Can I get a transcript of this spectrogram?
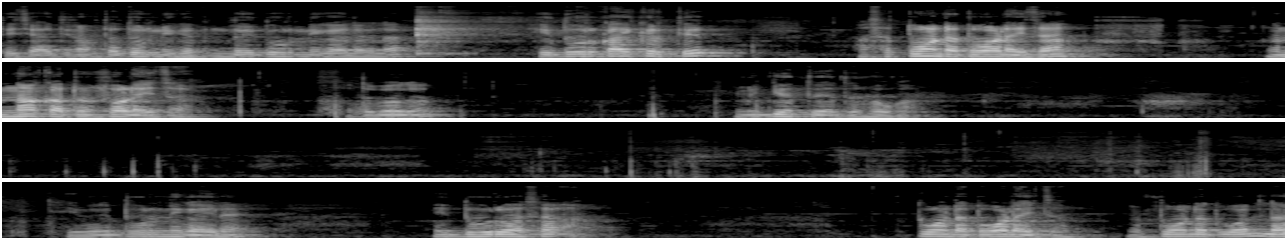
त्याच्या आधी नव्हता धूर निघत. लई धूर निघायला लागला. हे धूर काय करतात? असा तोंडात वाढायचा. नाकातून सोडायचा. आता बघा. मी घेतोय आता हो का? हे बघा धूर निघायला हे धूर असा तोंडात ओढायचं. मग तोंडात वाढला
